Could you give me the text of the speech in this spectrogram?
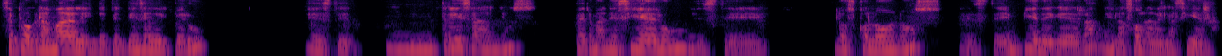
se proclamara la independencia del Perú, este, mm, tres años permanecieron este, los colonos este, en pie de guerra en la zona de la sierra.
